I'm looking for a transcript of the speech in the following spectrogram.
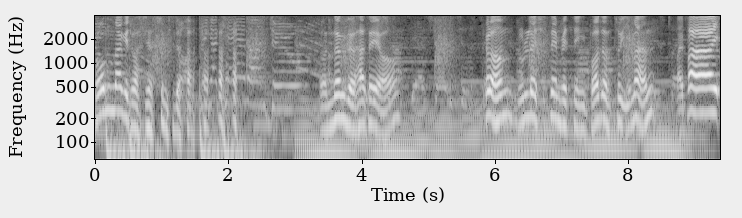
겁나게 좋아졌습니다. 언능들 하세요. 그럼 룰렛 시스템 배팅 버전 2 이만 빠이빠이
